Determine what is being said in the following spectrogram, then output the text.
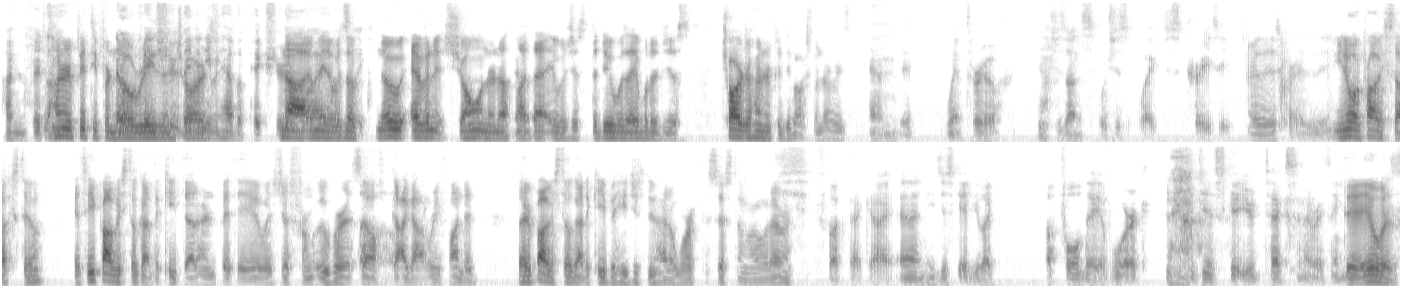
150. 150 for no, reason picture. They charge? didn't even have a picture. no, I mean, it was no like, no evidence shown or nothing Yeah. like that. It was just the dude was able to just charge 150 bucks for no reason. and it went through, Yeah. which is uns- which is like just crazy. It really is crazy. You know what probably sucks too? Is he probably still got to keep that 150. It was just from Uber itself. Oh, I got refunded. So he probably still got to keep it. He just knew how to work the system or whatever. Fuck that guy. And then he just gave you like a full day of work to just get your texts and everything. Dude, it was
